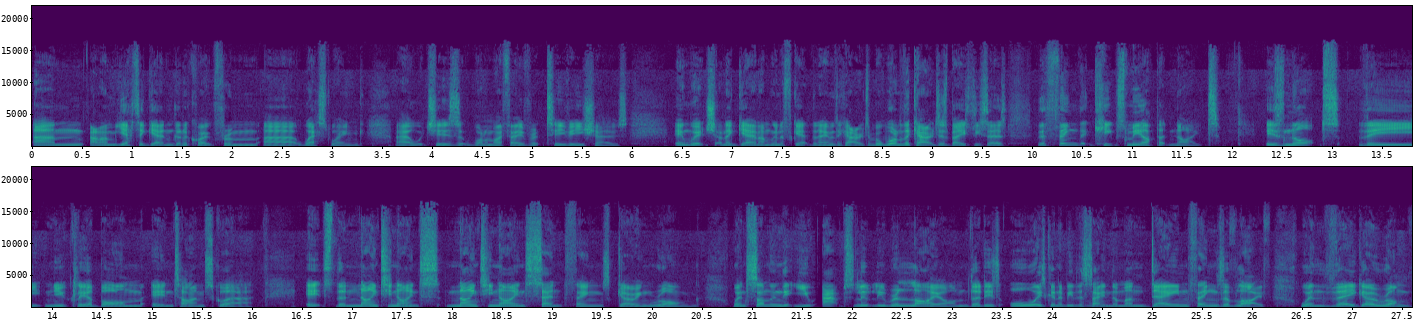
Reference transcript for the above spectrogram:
Um, and I'm yet again going to quote from uh, West Wing, uh, which is one of my favourite TV shows, in which, and again, I'm going to forget the name of the character, but one of the characters basically says, The thing that keeps me up at night is not the nuclear bomb in Times Square. It's the 99, 99 cent things going wrong. When something that you absolutely rely on, that is always going to be the same, the mundane things of life, when they go wrong,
